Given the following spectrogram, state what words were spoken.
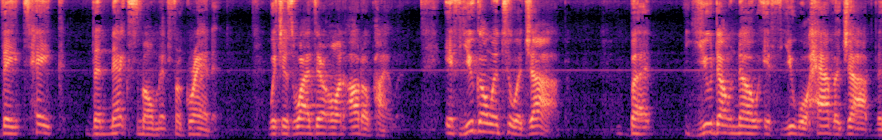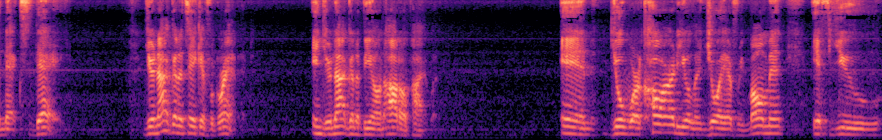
they take the next moment for granted, which is why they're on autopilot. If you go into a job, but you don't know if you will have a job the next day, you're not going to take it for granted. And you're not going to be on autopilot. And you'll work hard, you'll enjoy every moment. If you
